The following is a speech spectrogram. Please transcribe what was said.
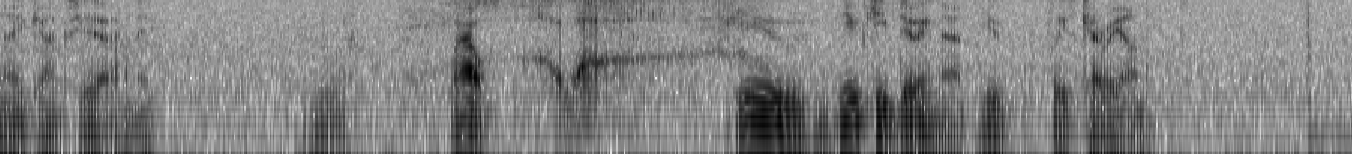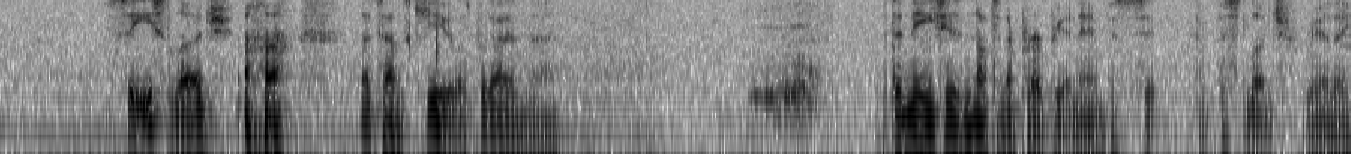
No, you can't, 'cause you don't have any. Ooh. Wow. You, you keep doing that. You, please carry on. Sea sludge? that sounds cute. Let's put that in there. Denise is not an appropriate name for si- for, for sludge, really.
